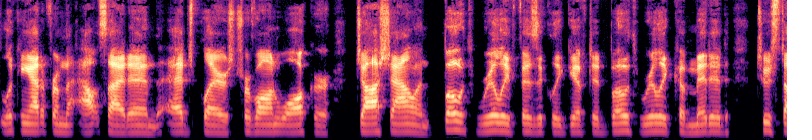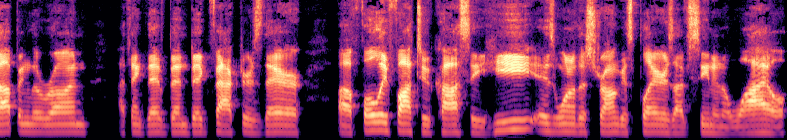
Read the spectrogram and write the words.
looking at it from the outside in, the edge players, Travon Walker, Josh Allen, both really physically gifted, both really committed to stopping the run. I think they've been big factors there. Uh, Foley Fatukasi, he is one of the strongest players I've seen in a while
